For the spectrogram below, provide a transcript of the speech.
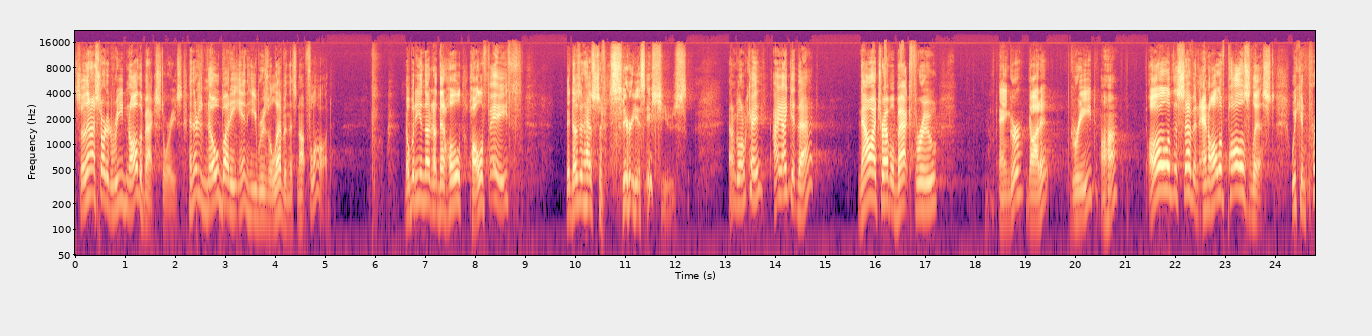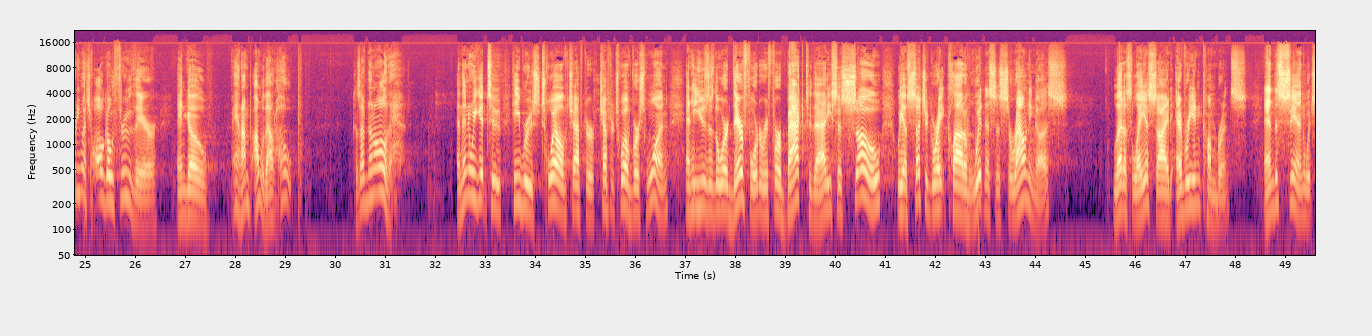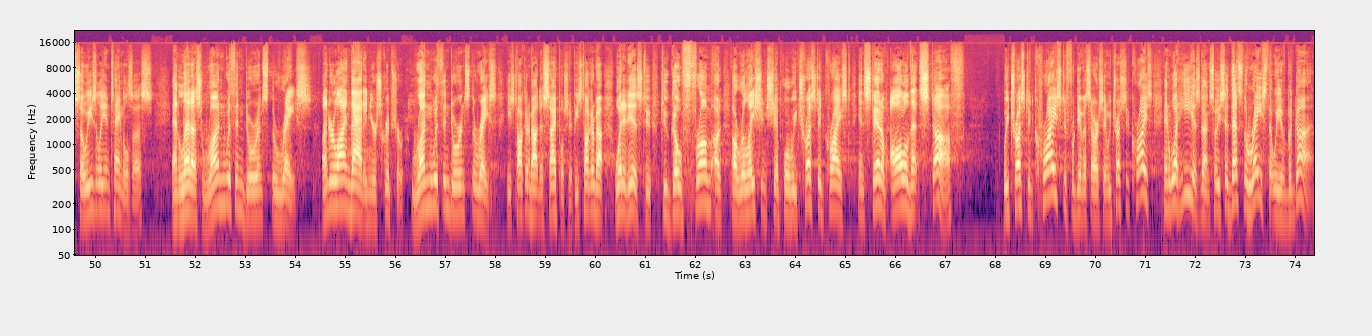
So then I started reading all the backstories, and there's nobody in Hebrews 11 that's not flawed. Nobody in that, that whole hall of faith that doesn't have some serious issues. And I'm going, okay, I, I get that. Now I travel back through anger, got it. Greed, uh huh. all of the seven and all of Paul's list, we can pretty much all go through there and go, man, I'm, I'm without hope because I've done all of that. And then we get to Hebrews 12, chapter, chapter 12, verse 1, and he uses the word therefore to refer back to that. He says, So we have such a great cloud of witnesses surrounding us. Let us lay aside every encumbrance and the sin which so easily entangles us, and let us run with endurance the race Underline that in your scripture. Run with endurance the race. He's talking about discipleship. He's talking about what it is to, to go from a, a relationship where we trusted Christ instead of all of that stuff. We trusted Christ to forgive us our sin. We trusted Christ and what He has done. So He said, That's the race that we have begun.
